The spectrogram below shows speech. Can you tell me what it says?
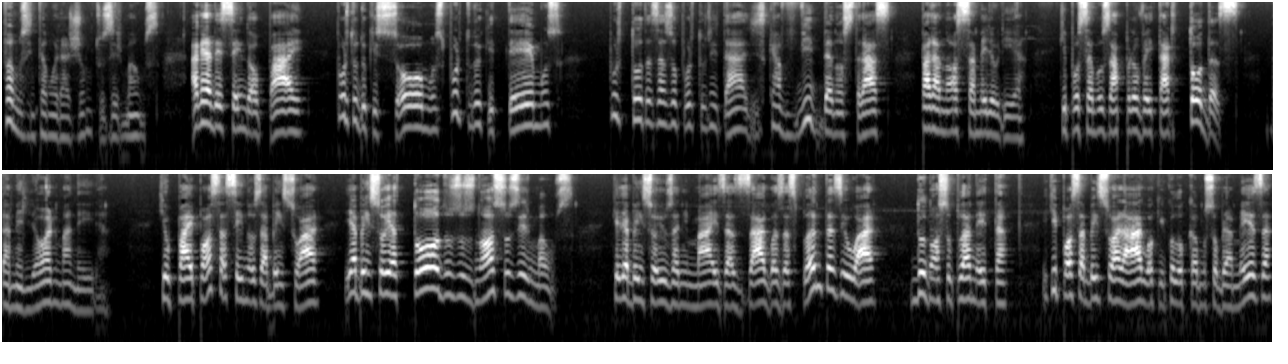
Vamos então orar juntos, irmãos, agradecendo ao Pai por tudo que somos, por tudo que temos, por todas as oportunidades que a vida nos traz para a nossa melhoria, que possamos aproveitar todas da melhor maneira. Que o Pai possa assim nos abençoar e abençoe a todos os nossos irmãos. Que Ele abençoe os animais, as águas, as plantas e o ar do nosso planeta e que possa abençoar a água que colocamos sobre a mesa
